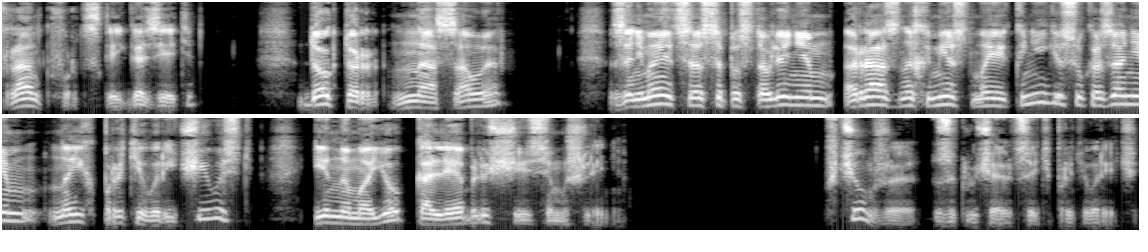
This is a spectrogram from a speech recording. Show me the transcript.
франкфуртской газете доктор Нассауэр занимается сопоставлением разных мест моей книги с указанием на их противоречивость и на мое колеблющееся мышление. В чем же заключаются эти противоречия?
